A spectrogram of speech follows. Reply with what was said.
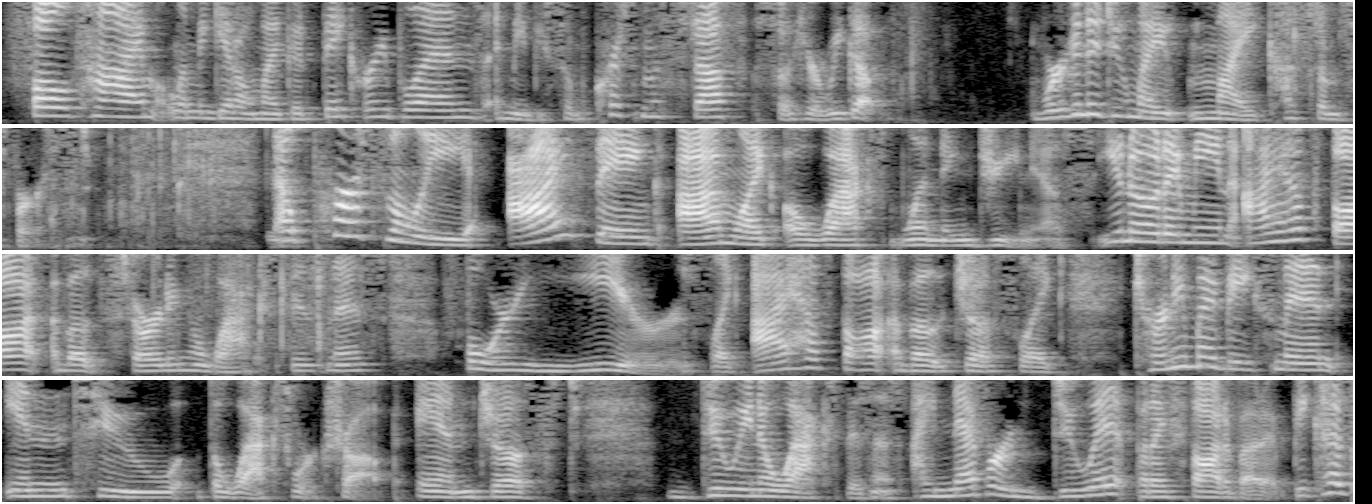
Fall time, let me get all my good bakery blends and maybe some Christmas stuff. So here we go. We're gonna do my, my customs first. Now, personally, I think I'm like a wax blending genius. You know what I mean? I have thought about starting a wax business for years. Like I have thought about just like turning my basement into the wax workshop and just doing a wax business. I never do it, but I've thought about it because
